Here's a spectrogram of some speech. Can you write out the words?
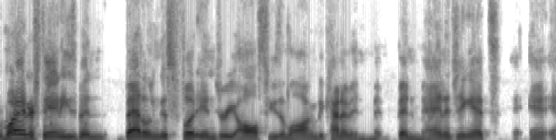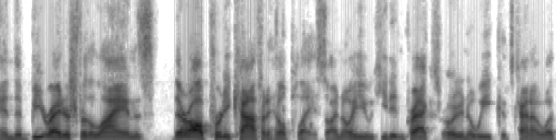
from what I understand, he's been battling this foot injury all season long. They kind of been, been managing it, and, and, the beat writers for the Lions, they're all pretty confident he'll play. So I know he he didn't practice earlier in the week. It's kind of what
